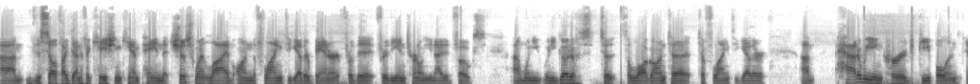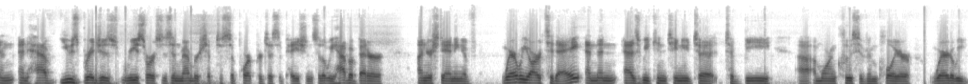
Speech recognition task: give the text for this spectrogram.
um, the self-identification campaign that just went live on the Flying Together banner for the for the internal United folks. Um, when you when you go to, to, to log on to to Flying Together, um, how do we encourage people and, and, and have use bridges resources and membership to support participation so that we have a better understanding of where we are today and then as we continue to to be uh, a more inclusive employer where do we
